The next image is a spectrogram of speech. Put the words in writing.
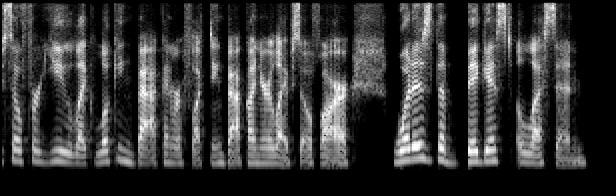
so for you like looking back and reflecting back on your life so far what is the biggest lesson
